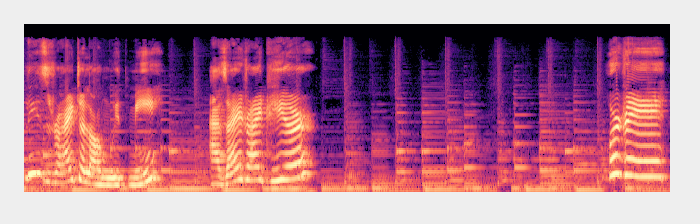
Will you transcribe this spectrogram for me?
Please write along with me as I write here. Hooray!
